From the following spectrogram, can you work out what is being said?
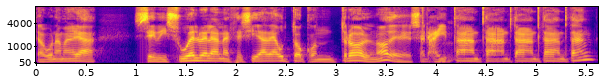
alguna manera se disuelve la necesidad de autocontrol, ¿no? De ser ahí tan, tan, tan, tan, tan,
